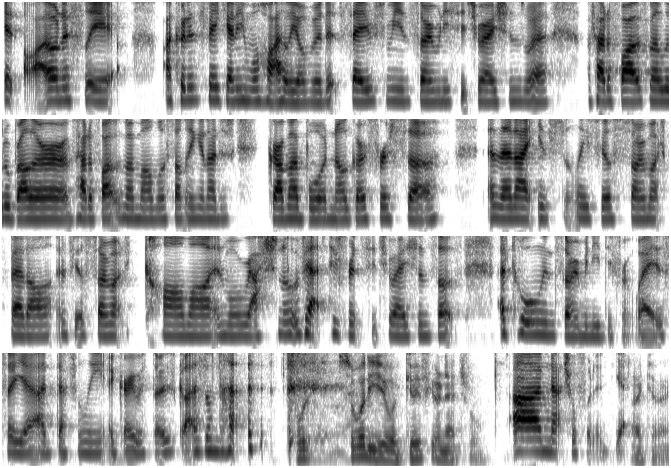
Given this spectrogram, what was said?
It I honestly I couldn't speak any more highly of it. It saved me in so many situations where I've had a fight with my little brother or I've had a fight with my mum or something and I just grab my board and I'll go for a surf. And then I instantly feel so much better and feel so much calmer and more rational about different situations. So it's a tool in so many different ways. So yeah, I definitely agree with those guys on that. So what, are you, a goofy or a natural? I'm natural footed, yeah. Okay.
